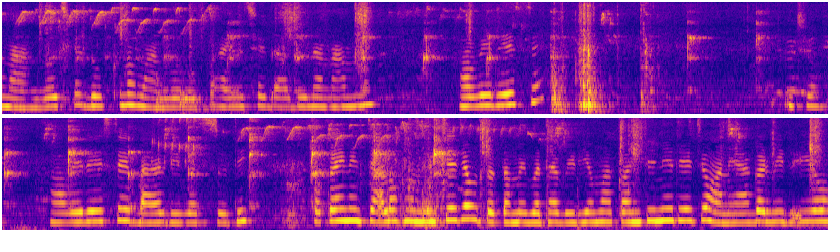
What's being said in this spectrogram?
માંડવો છે. દુઃખનો માંડવો રોપાયો છે દાદીના નામનો. હવે રહેશે? જો, હવે રહેશે બાર દિવસ સુધી. તો કંઈ નહીં, ચાલો હું નીચે જાઉં તો તમે બધા વિડીયોમાં કન્ટિન્યુ રહેજો અને આગળ વીડિયો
